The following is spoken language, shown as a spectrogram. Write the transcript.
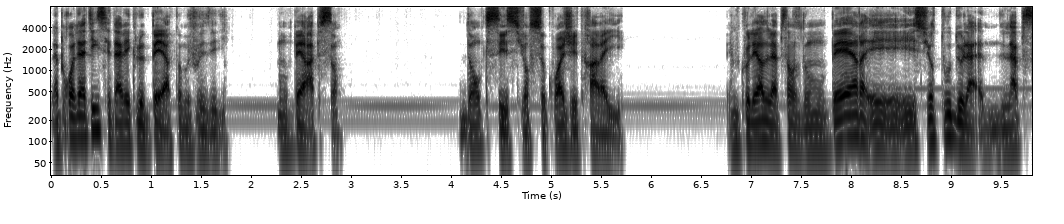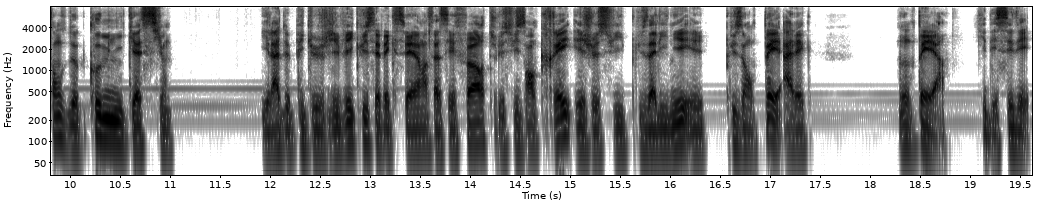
La problématique, c'est avec le père, comme je vous ai dit, mon père absent. Donc c'est sur ce quoi j'ai travaillé. Une colère de l'absence de mon père et, surtout de l'absence de communication. Et là, depuis que j'ai vécu cette expérience assez forte, je suis ancré et je suis plus aligné et plus en paix avec mon père qui est décédé.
